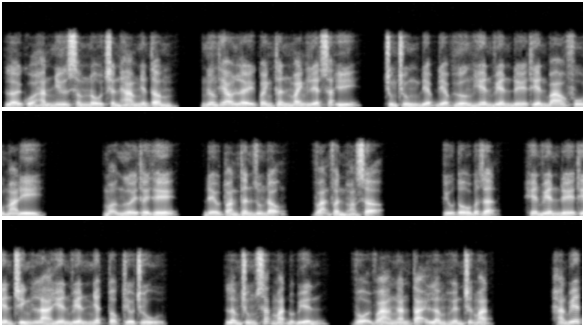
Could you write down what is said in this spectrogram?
Lời của hắn như sấm nổ chấn hám nhân tâm, nương theo lấy quanh thân mãnh liệt sát ý, trùng trùng điệp điệp hướng hiên viên đế thiên bao phủ mà đi. Mọi người thấy thế, đều toàn thân rung động, vạn phần hoảng sợ. Cựu tổ bất giận, hiên viên đế thiên chính là hiên viên nhất tộc thiếu chủ lâm trung sắc mặt đột biến, vội vàng ngăn tại lâm huyền trước mặt. Hắn biết,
